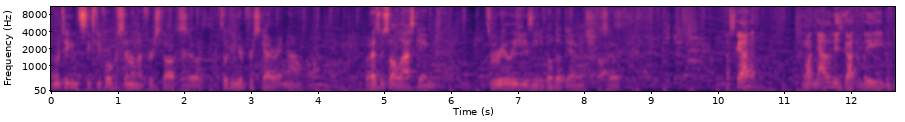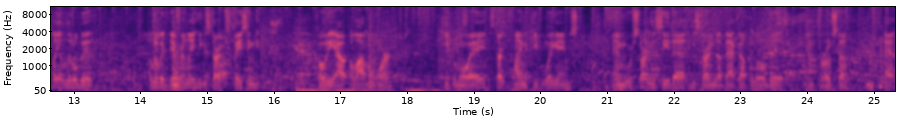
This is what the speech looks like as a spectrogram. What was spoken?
Only taking 64% on that first stock, so it's looking good for Scatt right now. But as we saw last game, it's really easy to build up damage. So Now Scatt, one- now that he's got the lead, he can play a little bit, a little bit differently. He can start spacing Cody out a lot more, keep him away, start playing the keep away games, and we're starting to see that he's starting to back up a little bit and throw stuff at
